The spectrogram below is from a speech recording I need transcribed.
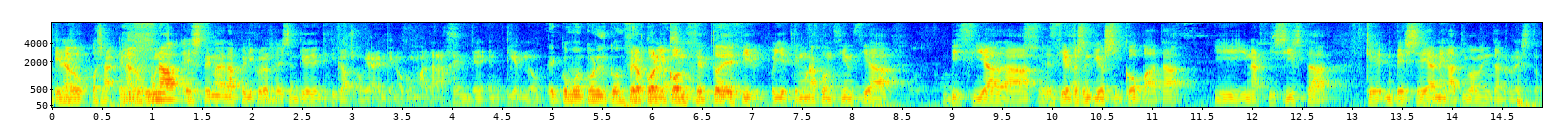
En, al- o sea, en alguna escena de la película os habéis sentido identificados, obviamente no con matar a gente, entiendo. Eh, Como con el concepto. Pero con el concepto de decir, oye, tengo una conciencia viciada, en cierto sentido psicópata y narcisista, que desea negativamente al resto,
